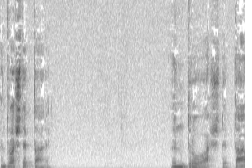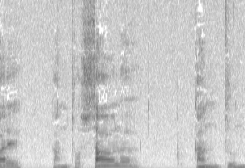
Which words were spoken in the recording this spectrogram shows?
într-o așteptare. Într-o așteptare, ca într-o sală, ca într-un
